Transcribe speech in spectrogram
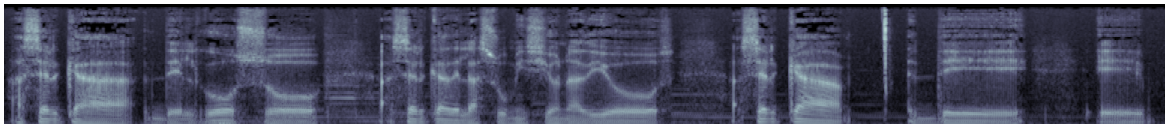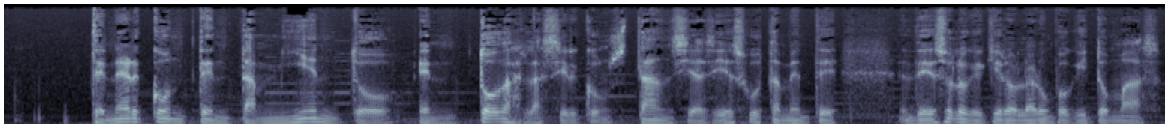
acerca del gozo, acerca de la sumisión a Dios, acerca de eh, tener contentamiento en todas las circunstancias y es justamente de eso lo que quiero hablar un poquito más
